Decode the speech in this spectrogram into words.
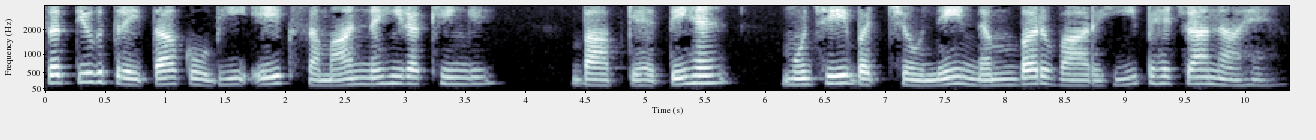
सत्युग त्रेता को भी एक समान नहीं रखेंगे। बाप कहते हैं, मुझे बच्चों ने नंबर वार ही पहचाना है।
